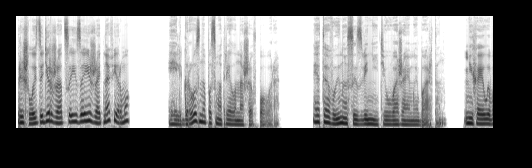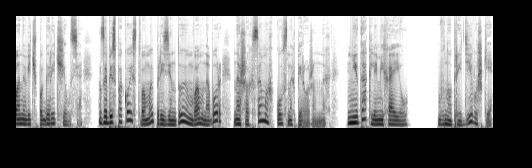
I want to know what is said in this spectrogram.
Пришлось задержаться и заезжать на ферму». Эль грозно посмотрела на шеф-повара. «Это вы нас извините, уважаемый Бартон. Михаил Иванович погорячился. За беспокойство мы презентуем вам набор наших самых вкусных пирожных. Не так ли, Михаил? Внутри девушки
